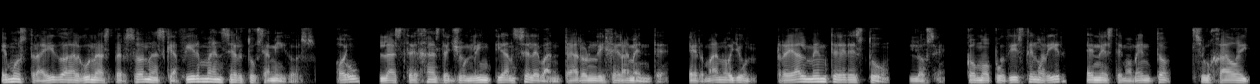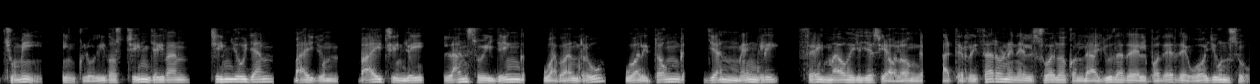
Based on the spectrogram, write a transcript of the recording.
hemos traído a algunas personas que afirman ser tus amigos. Oh, las cejas de Yun Lintian se levantaron ligeramente. Hermano Yun, realmente eres tú, lo sé. ¿Cómo pudiste morir? En este momento, Chu Hao y Chumi, incluidos Qin Yiran, Qin Yuyan, Bai Yun, Bai Qinyi, Lan Sui Ying, Waban Ru, Walitong, Yan Mengli, Fei Mao y Xiaolong, aterrizaron en el suelo con la ayuda del poder de Wo Yun Su.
